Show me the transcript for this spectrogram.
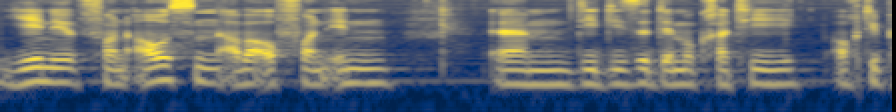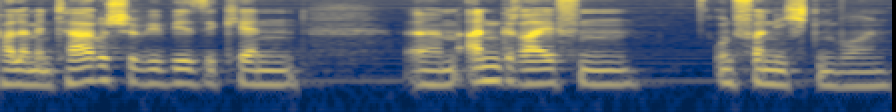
jene von außen, aber auch von innen, ähm, die diese Demokratie, auch die parlamentarische, wie wir sie kennen, ähm, angreifen und vernichten wollen.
